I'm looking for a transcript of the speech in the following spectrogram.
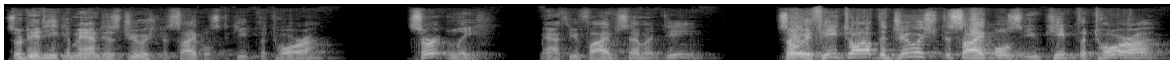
So did he command his Jewish disciples to keep the Torah? Certainly. Matthew 5, 17. So if he taught the Jewish disciples, you keep the Torah,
